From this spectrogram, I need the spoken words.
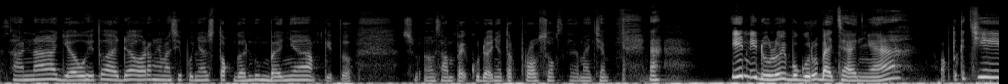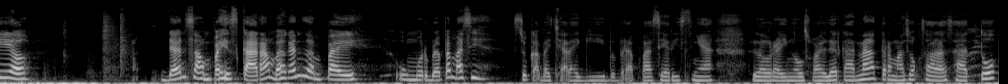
sana jauh itu ada orang yang masih punya stok gandum banyak gitu eh, sampai kudanya terprosok segala macam. Nah, ini dulu ibu guru bacanya waktu kecil. Dan sampai sekarang bahkan sampai umur berapa masih suka baca lagi beberapa seriesnya Laura Ingalls Wilder karena termasuk salah satu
